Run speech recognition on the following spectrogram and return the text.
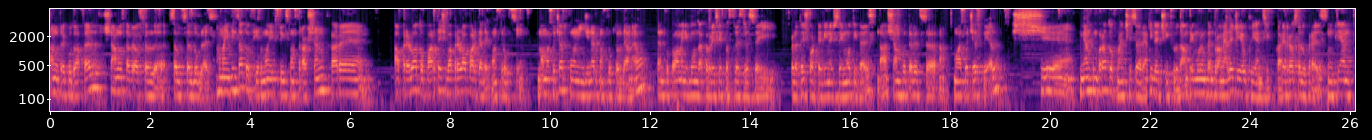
Anul trecut la fel și anul ăsta vreau să-l, să-l, să-l dublez. Am mai înființat o firmă, XX Construction, care a preluat o parte și va prelua partea de construcții. M-am asociat cu un inginer constructor de-a meu, pentru că oamenii buni, dacă vrei să-i păstrezi, trebuie să-i plătești foarte bine și să-i motivezi. Da? Și am hotărât să mă asociez cu el și mi-am cumpărat o franciză de ciclu, dar în primul rând pentru a-mi alege eu clienții cu care vreau să lucrez. Un client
